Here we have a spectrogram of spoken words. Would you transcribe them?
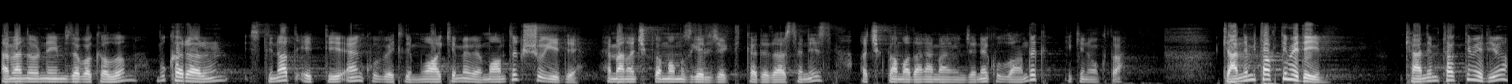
Hemen örneğimize bakalım. Bu kararın istinat ettiği en kuvvetli muhakeme ve mantık şu idi. Hemen açıklamamız gelecek dikkat ederseniz. Açıklamadan hemen önce ne kullandık? İki nokta. Kendimi takdim edeyim. Kendimi takdim ediyor.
